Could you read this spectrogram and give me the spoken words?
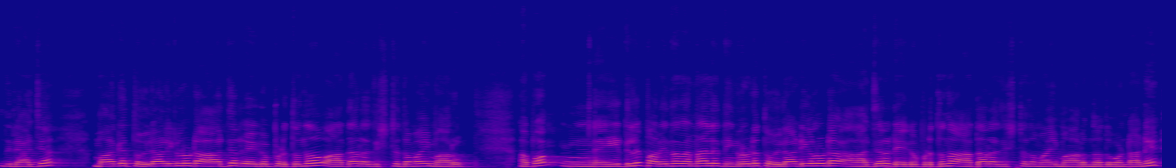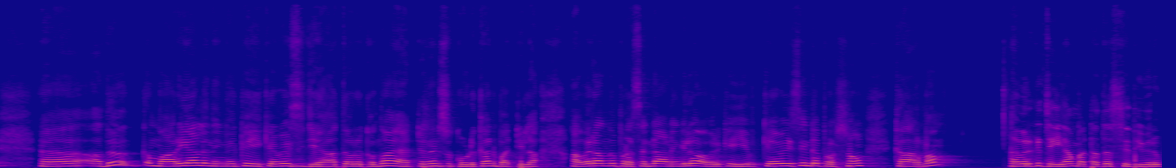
രാജ്യമാകെ തൊഴിലാളികളുടെ ഹാജർ രേഖപ്പെടുത്തുന്നത് ആധാർ അധിഷ്ഠിതമായി മാറും. അപ്പം ഇതിൽ പറയുന്നത് പറഞ്ഞാൽ നിങ്ങളുടെ തൊഴിലാളികളുടെ ഹാജർ രേഖപ്പെടുത്തുന്ന ആധാർ അധിഷ്ഠിതമായി മാറുന്നത് കൊണ്ടാണ് അത് മാറിയാൽ നിങ്ങൾക്ക് ഇ കെ വൈ സി ചെയ്യാത്തവർക്കൊന്നും അറ്റൻഡൻസ് കൊടുക്കാൻ പറ്റില്ല. അവരന്ന് പ്രസന്റ് ആണെങ്കിലും അവർക്ക് ഇ കെ വൈ സിന്റെ പ്രശ്നം കാരണം അവർക്ക് ചെയ്യാൻ പറ്റാത്ത സ്ഥിതി വരും.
